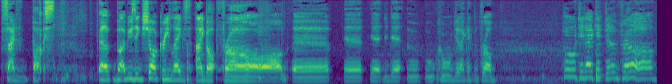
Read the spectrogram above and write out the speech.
side of the box. Uh, but I'm using short green legs I got from... Uh, uh, who did I get them from? Who did I get them from?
